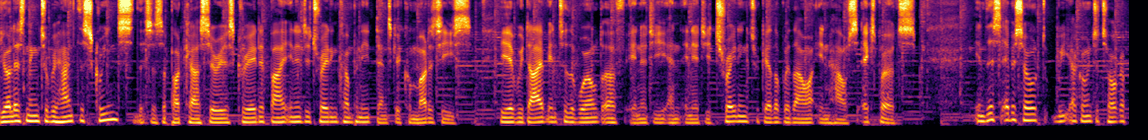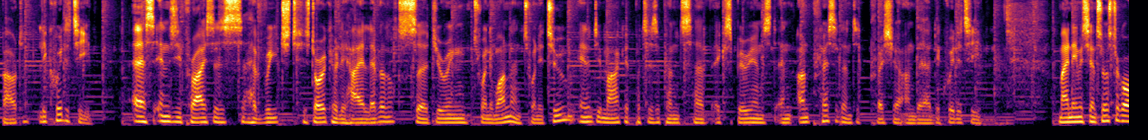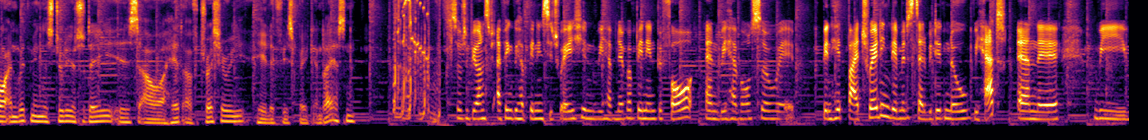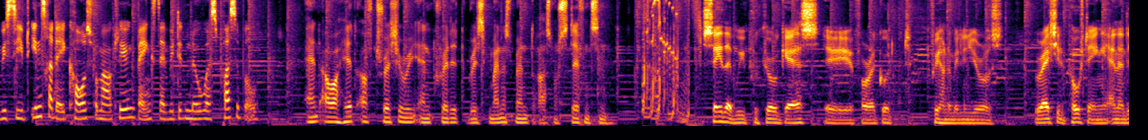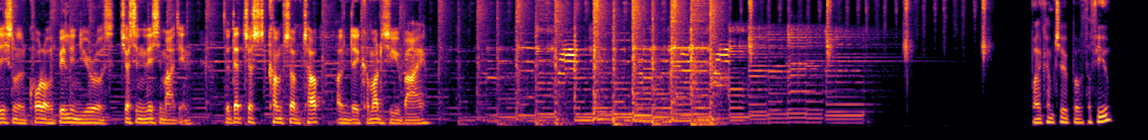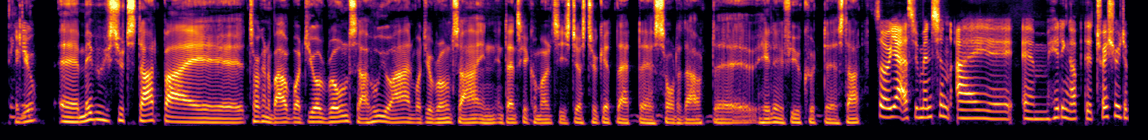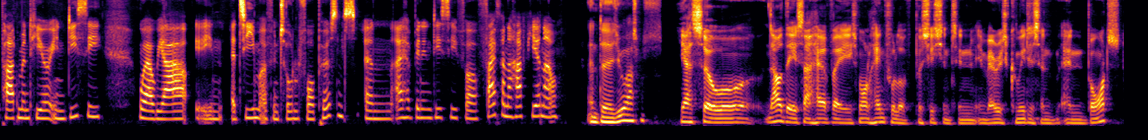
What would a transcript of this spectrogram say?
You're listening to Behind the Screens. This is a podcast series created by energy trading company Danske Commodities. Here we dive into the world of energy and energy trading together with our in house experts. In this episode, we are going to talk about liquidity. As energy prices have reached historically high levels uh, during 21 and 22, energy market participants have experienced an unprecedented pressure on their liquidity. My name is Jens Østergaard, and with me in the studio today is our head of treasury, Helle Fisbæk Andreasen. So to be honest, I think we have been in a situation we have never been in before, and we have also uh, been hit by trading limits that we didn't know we had, and uh, we received intraday calls from our clearing banks that we didn't know was possible. And our head of treasury and credit risk management, Rasmus Steffensen. Say that we procure gas uh, for a good 300 million euros. We're actually posting an additional quarter of a billion euros just in initial margin. So that just comes on top on the commodity you buy. Welcome to both of you. Thank, Thank you. Uh, maybe we should start by uh, talking about what your roles are, who you are, and what your roles are in, in Danske Commodities, just to get that uh, sorted out. Uh, Helle, if you could uh, start. So yeah, as you mentioned, I uh, am heading up the treasury department here in DC, where we are in a team of in total four persons, and I have been in DC for five and a half year now. And uh, you, Rasmus? Yeah, so nowadays I have a small handful of positions in, in various committees and, and boards,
